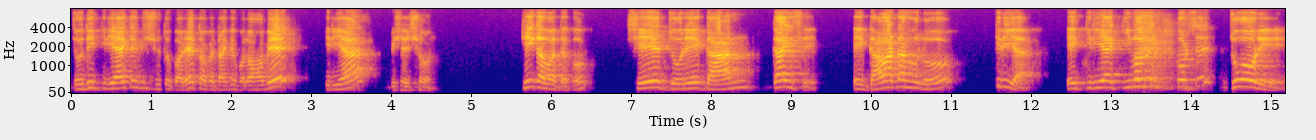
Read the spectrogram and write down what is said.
যদি ক্রিয়াকে বিশেষিত করে, তবে তাকে বলা হবে ক্রিয়া বিশেষণ। ঠিক আবার দেখো, সে জোরে গান গাইছে, এই গাওয়াটা হলো ক্রিয়া। এই ক্রিয়া কীভাবে করছে? জোরে,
